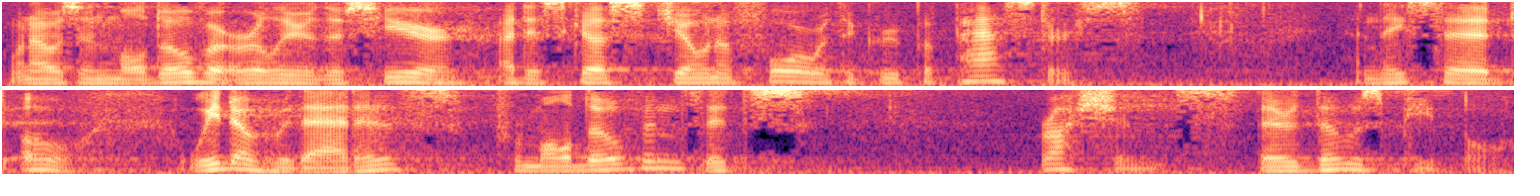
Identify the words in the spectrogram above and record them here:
When I was in Moldova earlier this year, I discussed Jonah 4 with a group of pastors. And they said, Oh, we know who that is. For Moldovans, it's Russians. They're those people.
